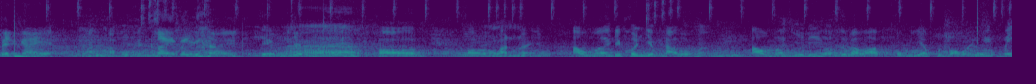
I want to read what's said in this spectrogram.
เป็นเป็นไง มาทำผมเนี่ย ใครเป็นไง เจ็บนะ เจ็บไหมขอ ขอรางวัลหน่อย เอาเมื่อที่คนเหยียบเท้าผมอะ เอาเมื่อกี้นี้ก็คือแบบว่าผมเหยียบคุณบอกว่าอุ๊ยไม่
